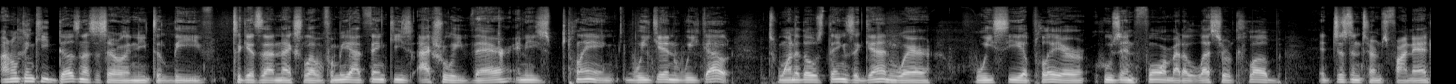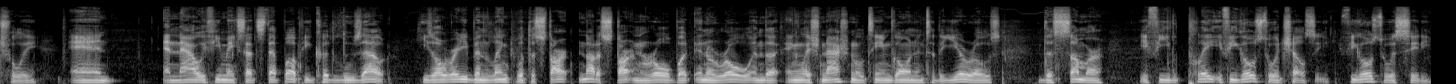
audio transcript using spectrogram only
I don't think he does necessarily need to leave to get to that next level. For me, I think he's actually there and he's playing week in, week out. It's one of those things again where we see a player who's in form at a lesser club, just in terms financially, and and now if he makes that step up, he could lose out. He's already been linked with a start, not a starting role, but in a role in the English national team going into the Euros this summer. If he play, if he goes to a Chelsea, if he goes to a City,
